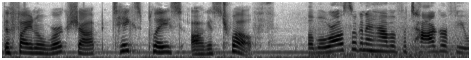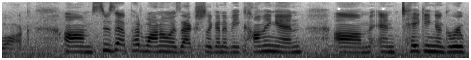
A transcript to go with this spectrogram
The final workshop takes place August 12th. But we're also going to have a photography walk. Um, Suzette Paduano is actually going to be coming in um, and taking a group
